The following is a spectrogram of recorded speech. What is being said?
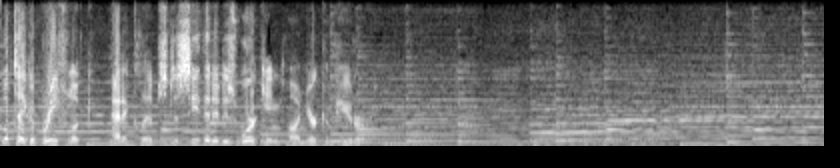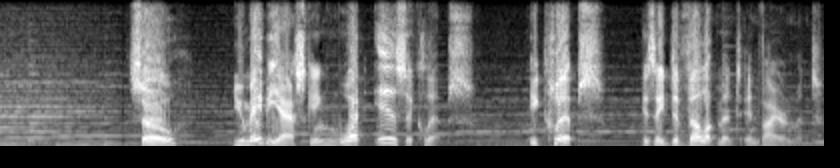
we'll take a brief look at Eclipse to see that it is working on your computer. So, you may be asking, what is Eclipse? Eclipse is a development environment,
